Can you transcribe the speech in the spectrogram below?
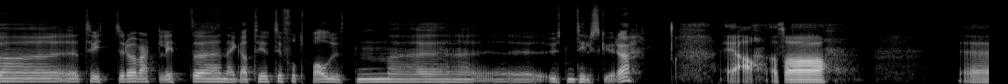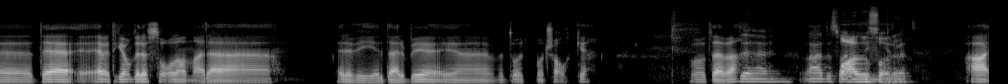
uh, Twitter og vært litt uh, negativ til fotball uten, uh, uten tilskuere. Ja, altså det, Jeg vet ikke om dere så den derre revirderby med Dortmund Schalke på TV? Det, nei, dessverre. Nei, dessverre. Nei,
